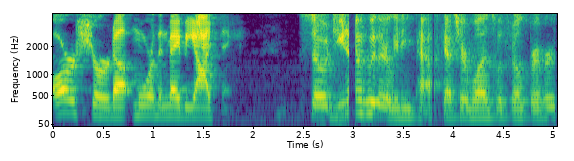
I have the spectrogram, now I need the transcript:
are shored up more than maybe I think? So, do you know who their leading pass catcher was with Philip Rivers?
